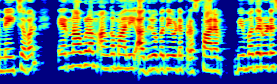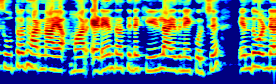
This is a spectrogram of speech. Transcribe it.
ഉന്നയിച്ചവർ എറണാകുളം അങ്കമാലി അതിരൂപതയുടെ പ്രസ്ഥാനം വിമതരുടെ സൂത്രധാരനായ മാർ എടേന്ദ്രത്തിന്റെ കീഴിലായതിനെക്കുറിച്ച് എന്തുകൊണ്ട്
